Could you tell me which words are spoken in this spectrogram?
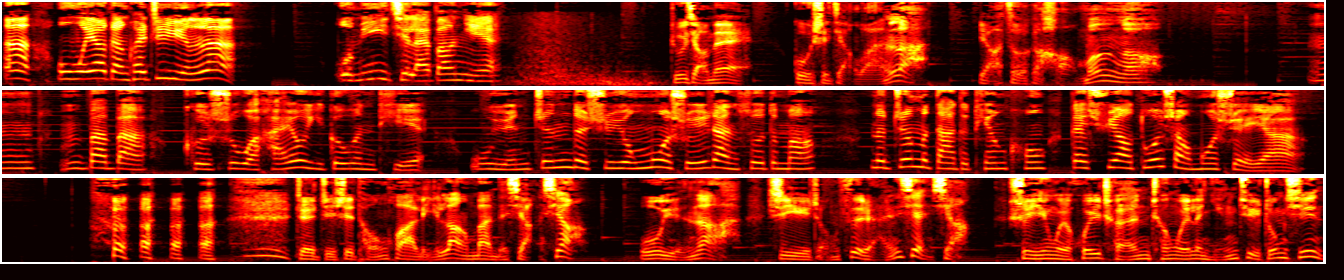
啊！我要赶快织云了，我们一起来帮你。猪小妹，故事讲完了，要做个好梦哦。嗯，爸爸，可是我还有一个问题：乌云真的是用墨水染色的吗？那这么大的天空，该需要多少墨水呀？哈哈哈哈这只是童话里浪漫的想象。乌云啊，是一种自然现象，是因为灰尘成为了凝聚中心，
